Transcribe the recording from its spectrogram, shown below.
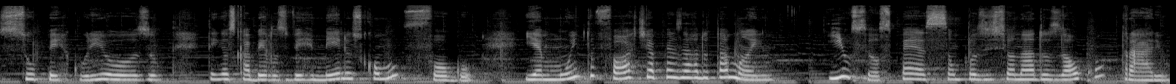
super curioso, tem os cabelos vermelhos como fogo e é muito forte apesar do tamanho. E os seus pés são posicionados ao contrário,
